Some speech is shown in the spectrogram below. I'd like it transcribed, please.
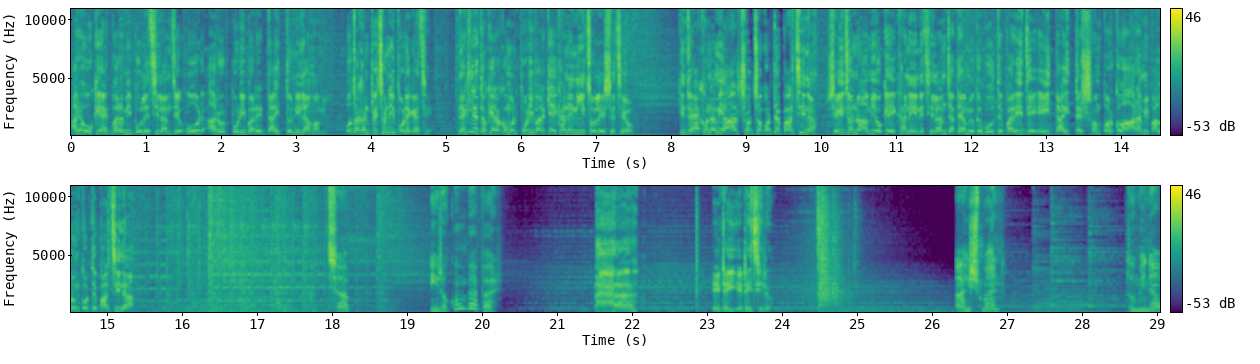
আরে ওকে একবার আমি বলেছিলাম যে ওর আর ওর পরিবারের দায়িত্ব নিলাম আমি। ও তখন পেছনেই পড়ে গেছে। দেখলে তো কীরকম ওর পরিবারকে এখানে নিয়ে চলে এসেছে ও। কিন্তু এখন আমি আর সহ্য করতে পারছি না। সেই জন্য আমি ওকে এখানে এনেছিলাম যাতে আমি ওকে বলতে পারি যে এই দায়িত্বের সম্পর্ক আর আমি পালন করতে পারছি না। আচ্ছা এরকম ব্যাপার? হ্যাঁ এটাই এটাই ছিল। আয়ুষ্মান তুমি না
